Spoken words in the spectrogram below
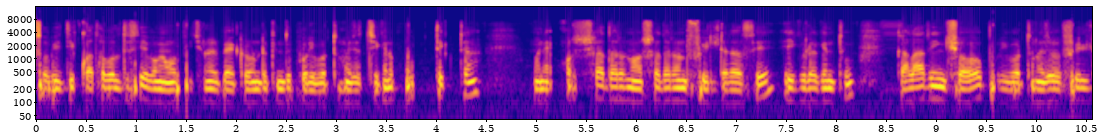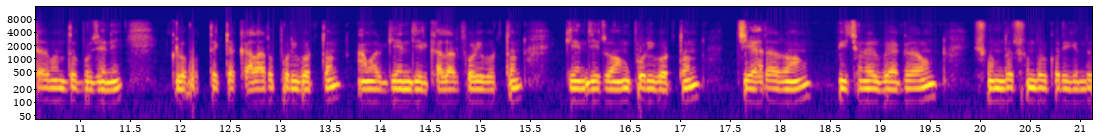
ছবি দিয়ে কথা বলতেছি এবং আমার পিছনের ব্যাকগ্রাউন্ডটা কিন্তু পরিবর্তন হয়ে যাচ্ছে। এখানে প্রত্যেকটা মানে অসাধারণ অসাধারণ ফিল্টার আছে। এইগুলো কিন্তু কালারিং সহ পরিবর্তন হয়ে যাবে ফিল্টার মানে তো বুঝেনি। এগুলো প্রত্যেকটা কালার পরিবর্তন, আমার গেঞ্জির কালার পরিবর্তন, গেঞ্জির রং পরিবর্তন, চেহারা রং, পিছনের ব্যাকগ্রাউন্ড সুন্দর সুন্দর করে কিন্তু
